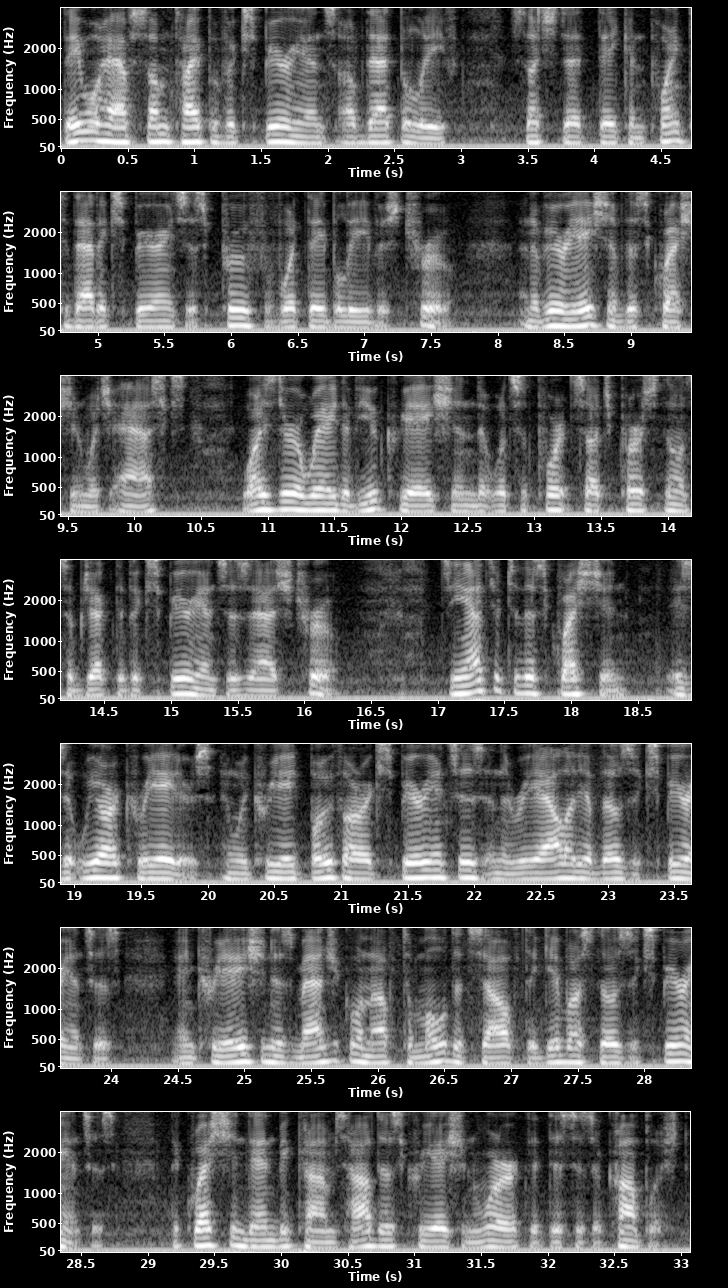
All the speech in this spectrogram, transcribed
they will have some type of experience of that belief such that they can point to that experience as proof of what they believe is true. And a variation of this question, which asks, Was there a way to view creation that would support such personal and subjective experiences as true? The answer to this question is that we are creators and we create both our experiences and the reality of those experiences, and creation is magical enough to mold itself to give us those experiences. The question then becomes how does creation work that this is accomplished?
